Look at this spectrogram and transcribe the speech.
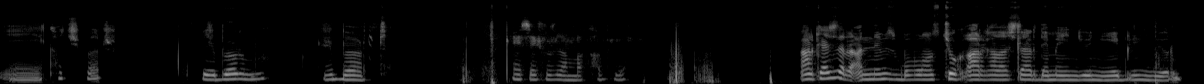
Ee, kaç var? Rebirth mu? Rebirth. Neyse şuradan bakabiliyoruz. Arkadaşlar annemiz babamız çok arkadaşlar demeyin diyor. Niye bilmiyorum.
